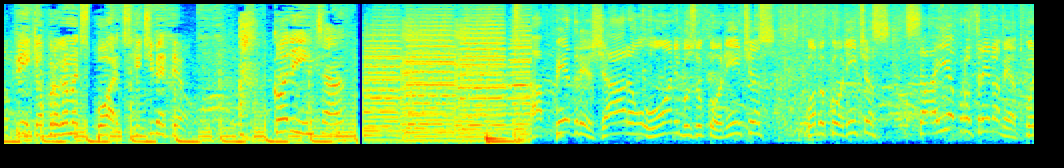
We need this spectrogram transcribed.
O Pink é um programa de esportes. Que time é teu? Corinthians. apedrejaram o ônibus do Corinthians quando o Corinthians saía para o treinamento.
